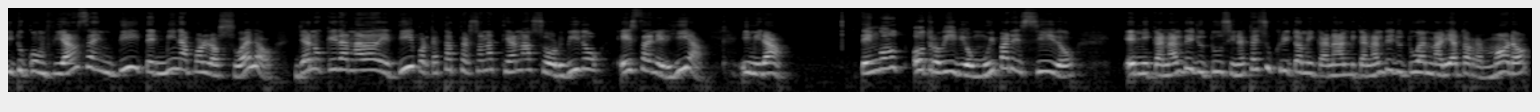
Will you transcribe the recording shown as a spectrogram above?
y tu confianza en ti termina por los suelos. Ya no queda nada de ti porque estas personas te han absorbido esa energía. Y mira, tengo otro vídeo muy parecido en mi canal de YouTube. Si no estáis suscritos a mi canal, mi canal de YouTube es María Torres Moro,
